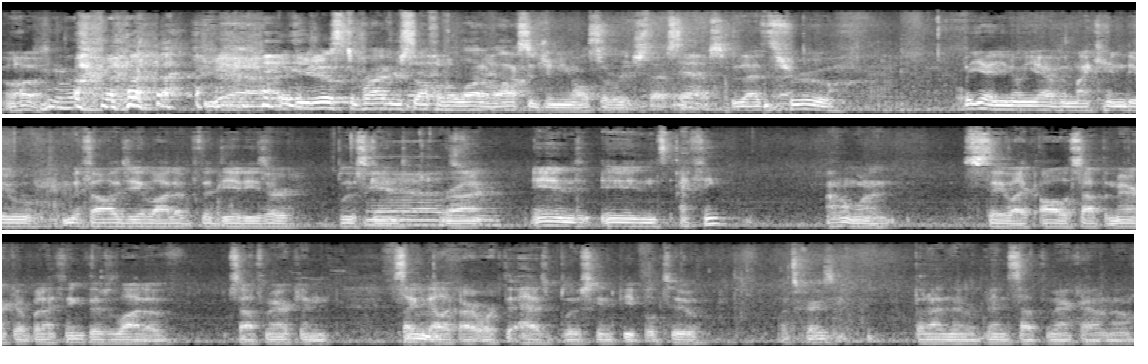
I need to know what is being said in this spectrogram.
Oh, Yeah. if you just deprive yourself of a lot of oxygen, you also reach that Yeah. status. that's true. But yeah, you know, you have in like Hindu mythology, a lot of the deities are blue skinned. Yeah, Right. true. And in, I think, I don't want to say like all of South America, but I think there's a lot of South American psychedelic artwork that has blue skinned people too. That's crazy. But I've never been to South America, I don't know.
